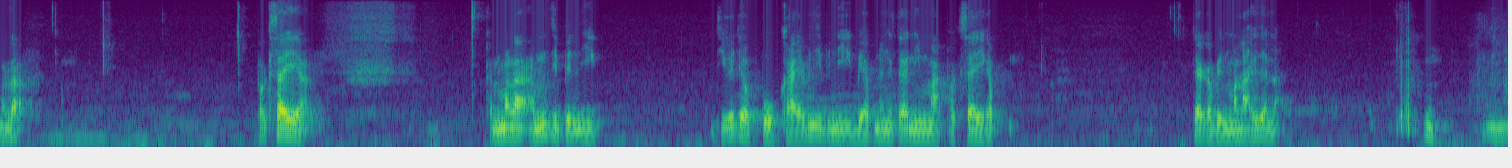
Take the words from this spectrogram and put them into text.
มาละผักไส้อะกันมาละอันมันสิเป็นอีก ที่เขาจะปลูกขายมันสิเป็นอีกแบบหนึ่งแต่อันนี้หมักผักไส้ครับ แต่ก็เป็นมะละเอื่อนอะ อืมอืม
